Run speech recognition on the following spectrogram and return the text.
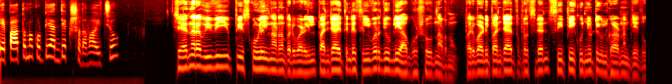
K Pathummakutty അധ്യക്ഷത വഹിച്ചു. ചേന്നര വി വി പി സ്കൂളിൽ നടന്ന പരിപാടിയിൽ പഞ്ചായത്തിന്റെ സിൽവർ ജൂബിലി ആഘോഷവും നടന്നു. പരിപാടി panchayat president C P Kunhutty ഉദ്ഘാടനം ചെയ്തു.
